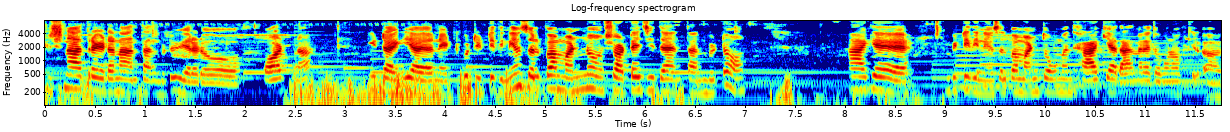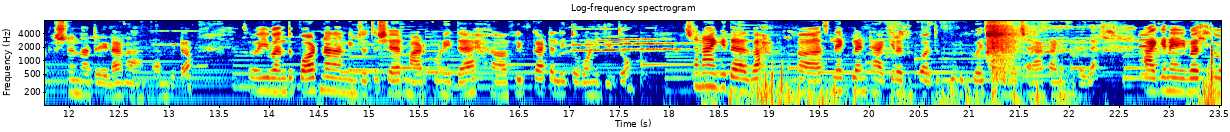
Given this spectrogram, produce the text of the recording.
ಕೃಷ್ಣ ಹತ್ರ ಇಡೋಣ ಅಂತ ಅಂದ್ಬಿಟ್ಟು ಎರಡು ಪಾಟ್ನ ನೀಟಾಗಿ ನೆಟ್ಬಿಟ್ಟು ಇಟ್ಟಿದ್ದೀನಿ. ಸ್ವಲ್ಪ ಮಣ್ಣು ಶಾರ್ಟೇಜ್ ಇದೆ ಅಂತ ಅಂದ್ಬಿಟ್ಟು ಹಾಗೆ ಬಿಟ್ಟಿದ್ದೀನಿ. ಸ್ವಲ್ಪ ಮಣ್ಣು ತೊಗೊಂಬಂದು ಹಾಕಿ ಅದಾದಮೇಲೆ ತೊಗೊಂಡೋಗಿ ಕೃಷ್ಣನ ಹತ್ರ ಇಡೋಣ ಅಂತ ಅಂದ್ಬಿಟ್ಟು. ಸೊ ಈ ಒಂದು ಪಾಟ್ನ ನಾನು ನಿಮ್ಮ ಜೊತೆ ಶೇರ್ ಮಾಡ್ಕೊಂಡಿದ್ದೆ. ಫ್ಲಿಪ್ಕಾರ್ಟಲ್ಲಿ ತೊಗೊಂಡಿದ್ದು. ಚೆನ್ನಾಗಿದೆ ಅಲ್ವಾ? ಸ್ನೇಕ್ ಪ್ಲಾಂಟ್ ಹಾಕಿರೋದಕ್ಕೂ ಅದಕ್ಕೂ ಲುಕ್ ವೈಸ್ ತುಂಬ ಚೆನ್ನಾಗಿ ಕಾಣಿಸ್ತಾ ಇದೆ ಹಾಗೆಯೇ ಇವತ್ತು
